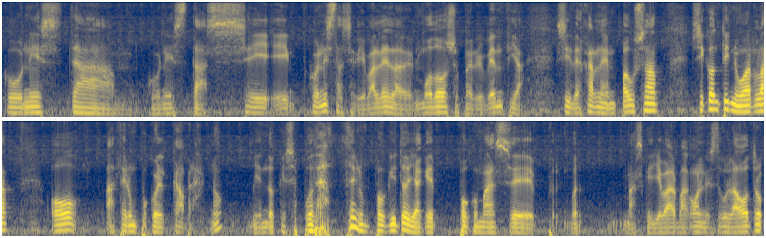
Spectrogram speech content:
con esta con esta, eh, con esta serie, ¿vale? La del modo supervivencia. Si dejarla en pausa, si continuarla o hacer un poco el cabra, ¿no? Viendo que se puede hacer un poquito, ya que poco más, bueno, más que llevar vagones de un lado a otro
